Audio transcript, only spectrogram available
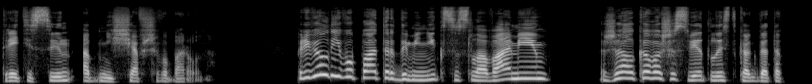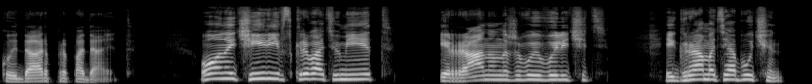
третий сын обнищавшего барона. Привел его патер Доминик со словами Жалко ваша светлость, когда такой дар пропадает. Он и чири вскрывать умеет, и рану ножевую вылечить, и грамоте обучен,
